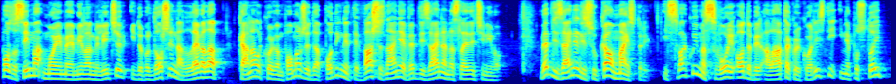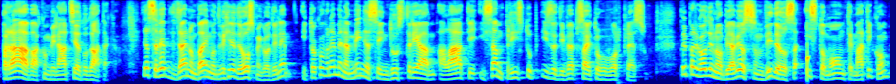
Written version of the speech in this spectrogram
Pozdrav svima, moje ime je Milan Milićev i dobrodošli na Level Up, kanal koji vam pomaže da podignete vaše znanje web dizajna na sledeći nivo. Web dizajneri su kao majstori i svako ima svoj odabir alata koje koristi i ne postoji prava kombinacija dodataka. Ja se web dizajnom bavim od 2008. godine i tokom vremena menja se industrija, alati i sam pristup izradi web sajtova u WordPressu. Pre par godina objavio sam video sa istom ovom tematikom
